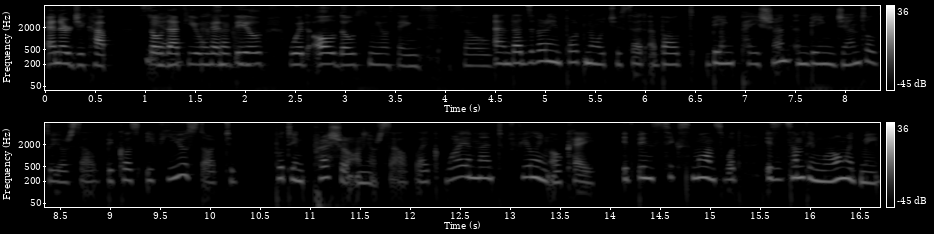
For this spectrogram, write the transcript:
energy cup so yeah, that you exactly. can deal with all those new things so and that's very important what you said about being patient and being gentle to yourself because if you start to putting pressure on yourself. Like, why am I not feeling okay? It's been six months. What is it something wrong with me?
